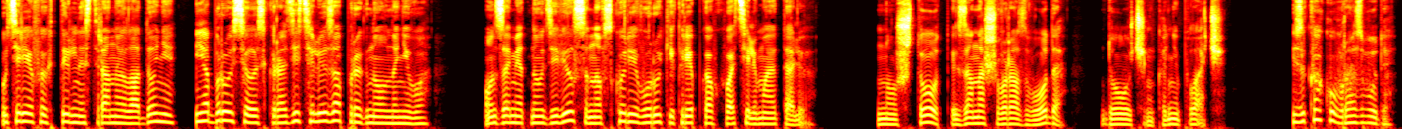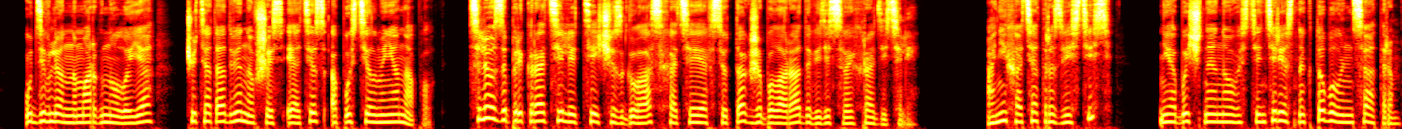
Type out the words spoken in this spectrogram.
Утерев их тыльной стороной ладони, я бросилась к родителю и запрыгнула на него. Он заметно удивился, но вскоре его руки крепко обхватили мою талию. «Ну что ты, из-за нашего развода? Доченька, не плачь». «Из-за какого развода?» Удивленно моргнула я, чуть отодвинувшись, и отец опустил меня на пол. Слезы прекратили течь из глаз, хотя я все так же была рада видеть своих родителей. «Они хотят развестись?» Необычная новость. Интересно, кто был инициатором?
